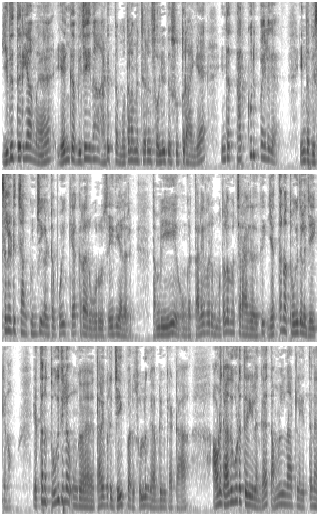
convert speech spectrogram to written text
இது தெரியாமல் எங்கள் விஜய் தான் அடுத்த முதலமைச்சர்னு சொல்லிட்டு சுற்றுறாங்க இந்த தற்குறிப்பயலுக இந்த விசிலடிச்சான் குஞ்சுகள்கிட்ட போய் கேட்குறாரு ஒரு செய்தியாளர். தம்பி உங்கள் தலைவர் முதலமைச்சர் ஆகிறதுக்கு எத்தனை தொகுதியில் ஜெயிக்கணும்? எத்தனை தொகுதியில் உங்கள் தலைவர் ஜெயிப்பார் சொல்லுங்கள் அப்படின்னு கேட்டால் அவனுக்கு அது கூட தெரியலங்க. தமிழ்நாட்டில் எத்தனை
